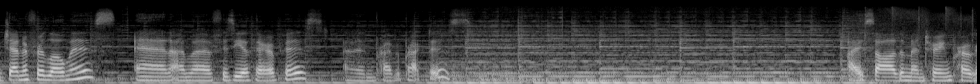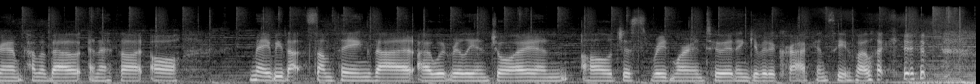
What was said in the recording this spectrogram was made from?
Jennifer Lohmus, and I'm a physiotherapist in private practice. I saw the mentoring program come about and I thought, oh, maybe that's something that I would really enjoy and I'll just read more into it and give it a crack and see if I like it.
